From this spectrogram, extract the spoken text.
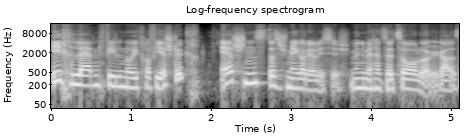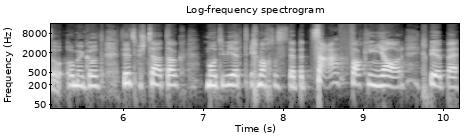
Ich lerne viele neue Klavierstücke. Erstens, das ist mega realistisch. Wenn ich mich jetzt nicht so anschauen, gell? So, oh mein Gott, jetzt bist du 10 Tage motiviert. Ich mache das seit etwa 10 fucking Jahren. Ich bin etwa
